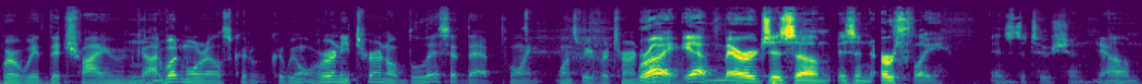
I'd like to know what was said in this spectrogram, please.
we're with the Triune God what more else could could we want we're in eternal bliss at that point once we've returned Right. home. Yeah. Marriage is um is an earthly institution. Yeah. Um,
